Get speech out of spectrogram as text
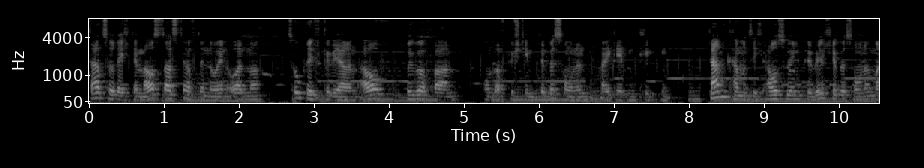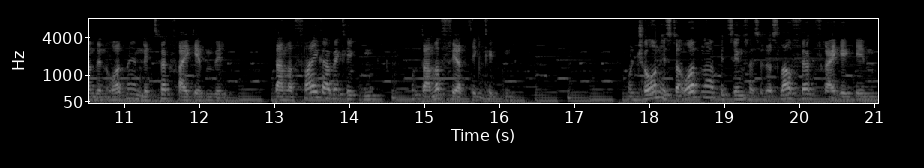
Dazu rechte Maustaste auf den neuen Ordner, Zugriff gewähren auf, rüberfahren und auf bestimmte Personen freigeben klicken. Dann kann man sich auswählen, für welche Personen man den Ordner im Netzwerk freigeben will. Dann auf Freigabe klicken und dann auf Fertig klicken. Und schon ist der Ordner bzw. das Laufwerk freigegeben.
